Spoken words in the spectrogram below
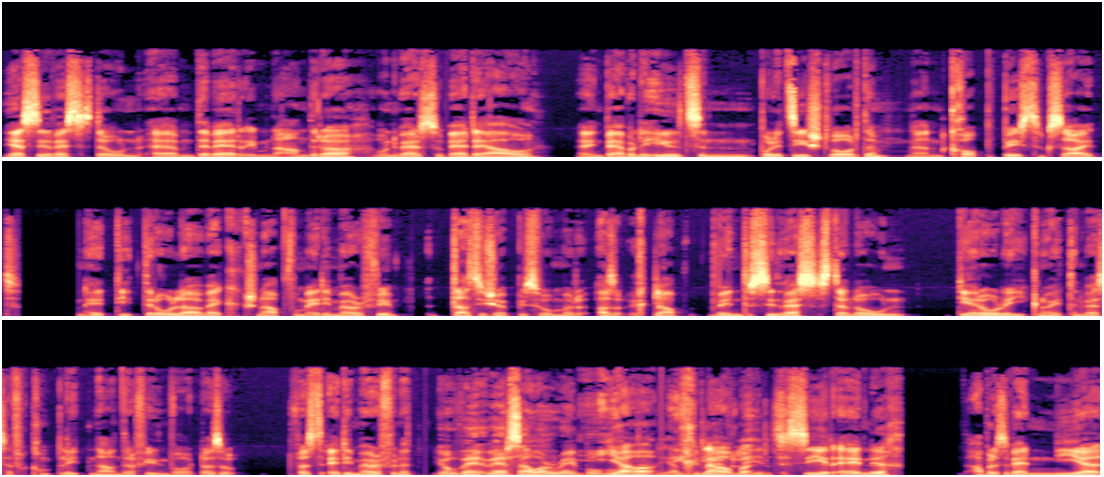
Ja, Sylvester Stone. Ähm, der wäre in einem anderen Universum, wäre der auch in Beverly Hills ein Polizist geworden, ein Cop besser gesagt, und hätte die Rolle weggeschnappt vom Eddie Murphy. Das ist etwas, wo man, also ich glaube, wenn der Sylvester Stallone die Rolle eingenommen hätte, dann wäre es einfach komplett ein anderer Film geworden. Also was der Eddie Murphy nicht... Ja, wäre es auch ein Rainbow Ja, ich glaube, sehr ähnlich aber es wäre nie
